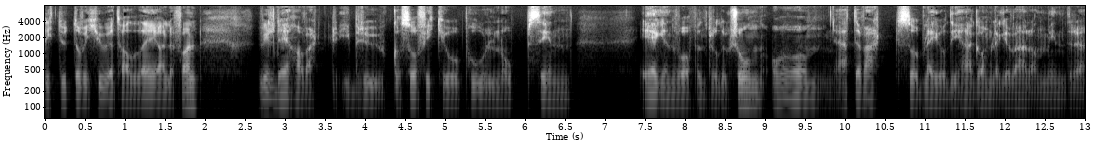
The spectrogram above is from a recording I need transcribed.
litt utover 20-tallet i alle fall vil det ha vært i bruk. Og så fikk jo Polen opp sin egen våpenproduksjon, og etter hvert så ble jo de her gamle geværene mindre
